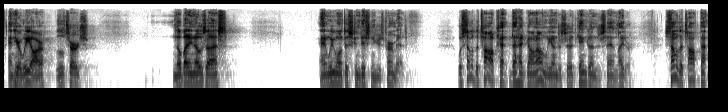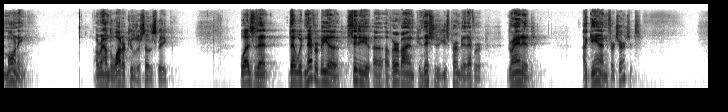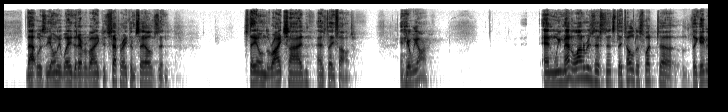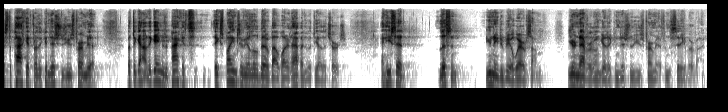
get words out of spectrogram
And here we are, little church, nobody knows us, and we want this conditional use permit. Well, some of the talk that had gone on, we understood, came to understand later. Some of the talk that morning around the water cooler, so to speak, was that there would never be a city of Irvine conditional use permit ever granted again for churches. That was the only way that everybody could separate themselves and stay on the right side as they thought. And here we are. And we met a lot of resistance. They told us what, uh, they gave us the packet for the conditional use permit. But the guy that gave me the packet explained to me a little bit about what had happened with the other church. And he said, Listen, you need to be aware of something. You're never going to get a conditional use permit from the city of Irvine.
